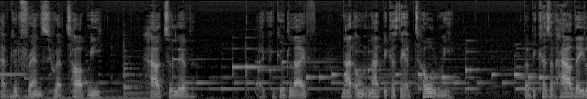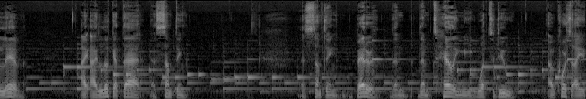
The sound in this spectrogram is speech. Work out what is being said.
have good friends who have taught me how to live a good life, not on, not because they have told me, but because of how they live. I, I look at that as something as something better than them telling me what to do. Of course, I,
